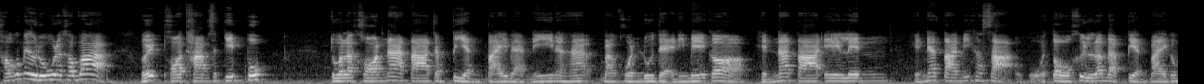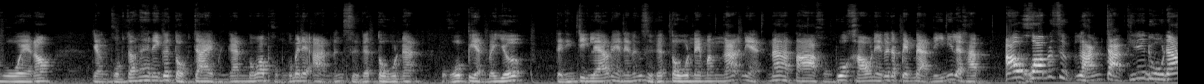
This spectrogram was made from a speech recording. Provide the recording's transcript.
เขาก็ไม่รู้นะครับว่าเฮ้ยพอไทม์สกิปปุ๊บตัวละครหน้าตาจะเปลี่ยนไปแบบนี้นะฮะ บางคนดูแต่อนิเมะก็เห็นหน้าตาเอเลน เห็นหน้าตามิคาสะโอ้โหโตขึ้นแล้วแบบเปลี่ยนไปก็โวยเนาะอย่างผมตอนแรกนี่ก็ตกใจเหมือนกันเพราะว่าผมก็ไม่ได้อ่านหนังสือการ์ตูนนะโอ้โหเปลี่ยนไปเยอะ แต่จริงๆแล้วเนี่ยในหนังสือการ์ตูนในมังงะเนี่ยหน้าตาของพวกเขาเนี่ยก็จะเป็นแบบนี้นี่แหละครับ เอาความรู้สึกหลังจากที่ได้ดูนะ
